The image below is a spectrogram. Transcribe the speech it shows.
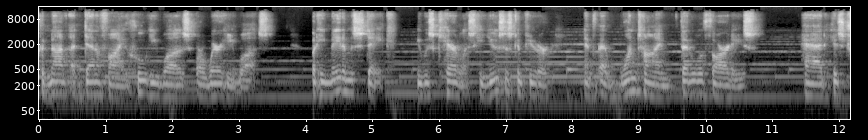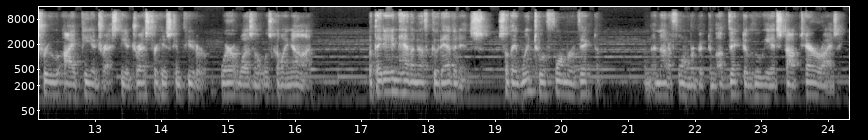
could not identify who he was or where he was. But he made a mistake. He was careless. He used his computer, and at one time, federal authorities had his true IP address, the address for his computer, where it was and what was going on. But they didn't have enough good evidence. So they went to a former victim, not a former victim, a victim who he had stopped terrorizing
